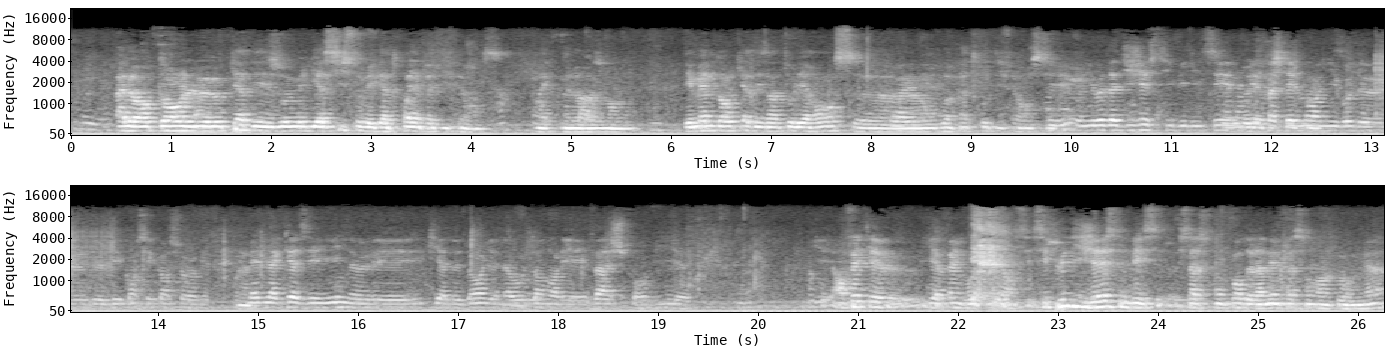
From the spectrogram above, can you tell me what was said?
c'est Alors, dans le cas des oméga 6, oméga 3, il n'y a pas de différence. Oui, malheureusement. Et même dans le cas des intolérances, euh, on ne voit pas trop de différence. Au niveau de la digestibilité, on n'est pas tellement au niveau de, des conséquences sur le... Même la caséine euh, qu'il y a dedans, il y en a autant dans les vaches pour vie. Euh. En fait, il n'y a pas une grosse différence. C'est plus digeste, mais ça se comporte de la même façon dans le corps humain,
